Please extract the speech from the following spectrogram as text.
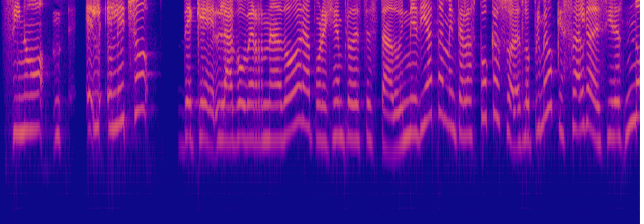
sino el, el hecho de que la gobernadora, por ejemplo, de este estado, inmediatamente a las pocas horas, lo primero que salga a decir es no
